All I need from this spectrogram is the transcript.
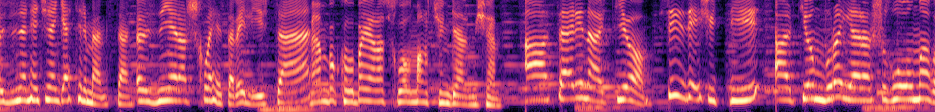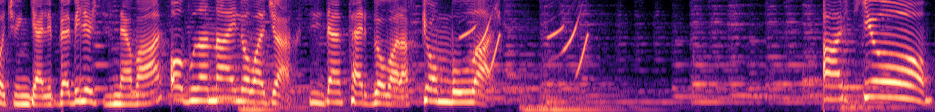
Özündən heç nə gətirməmisən. Özünü yaraşıqlı hesab eləyirsən. Mən bu kluba yaraşıqlı olmaq üçün gəlmişəm. Afərin Artyom. Siz də eşitdiniz? Artyom bura yaraşıqlı olmaq üçün gəlib və bilirsiniz nə var? O buna nail olacaq. Sizdən fərqli olaraq gömbullar. Artyom!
